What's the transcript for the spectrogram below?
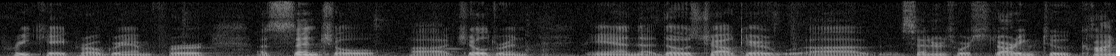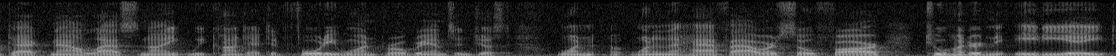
pre-K program for essential uh, children, And those childcare uh, centers we're starting to contact now. Last night, we contacted 41 programs in just one, one and a half hours so far. 288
